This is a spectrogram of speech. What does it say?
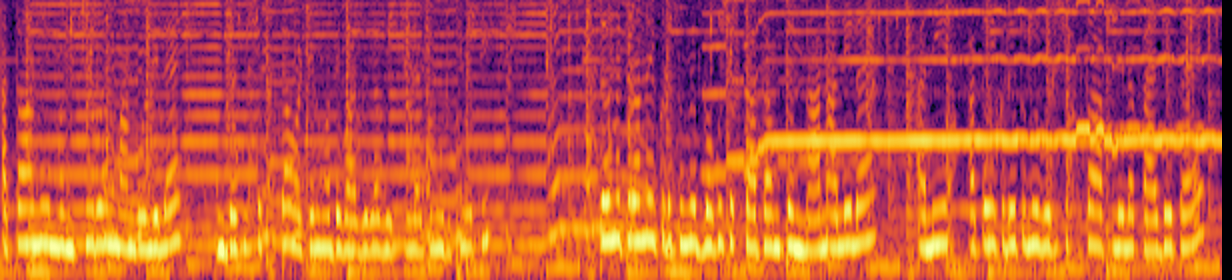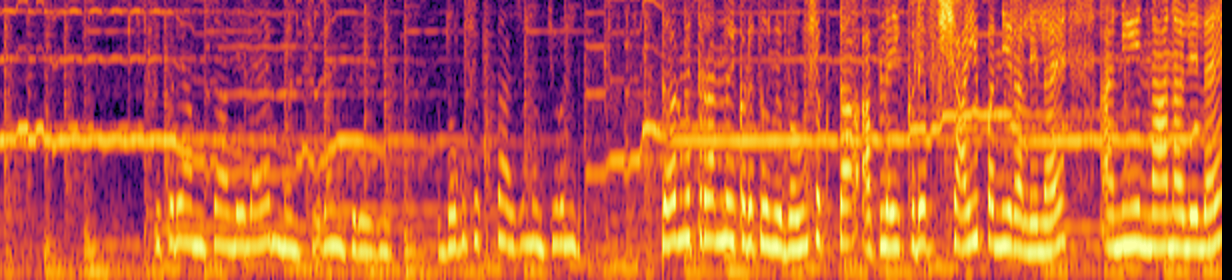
आता आम्ही मंचुरियन मागवलेलं आहे. बघू शकता हॉटेलमध्ये बाजूला विठ्ठलाची मूर्ती होती. तर मित्रांनो इकडे तुम्ही बघू शकता आता आमचं नान आलेलं आहे. आणि आता इकडे तुम्ही बघू शकता आपल्याला काय देत आहे. इकडे आमचं आलेलं आहे मंचुरियन ग्रेव्ही. बघू शकता अशी मंचुरियन तर मित्रांनो इकडे तुम्ही बघू शकता आपल्या इकडे शाही पनीर आलेलं आहे आणि नान आलेलं आहे.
